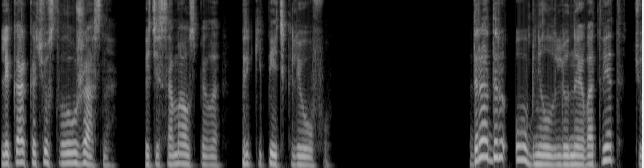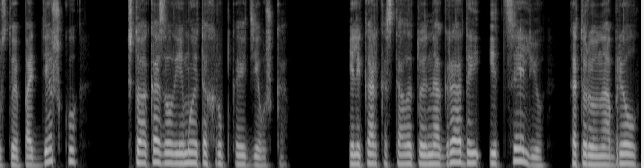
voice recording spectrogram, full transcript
лекарка чувствовала ужасно, ведь и сама успела прикипеть к Леофу. Драдер обнял Люне в ответ, чувствуя поддержку, что оказывала ему эта хрупкая девушка и лекарка стала той наградой и целью, которую он обрел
